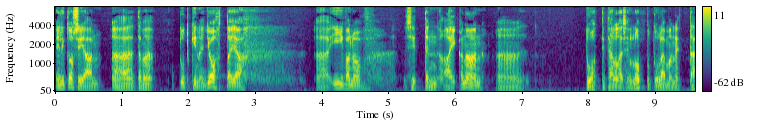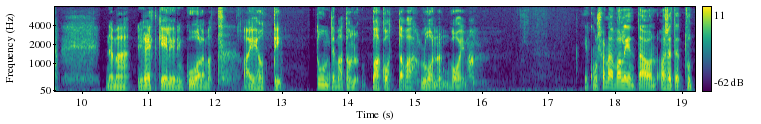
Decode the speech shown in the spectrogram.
Eli tosiaan tämä tutkinnan johtaja Ivanov sitten aikanaan tuotti tällaisen lopputuleman, että nämä retkeilijöiden kuolemat aiheutti tuntematon pakottava luonnonvoima. Ja kun sanavalinta on asetettu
